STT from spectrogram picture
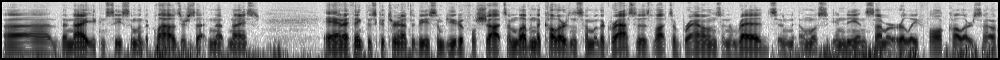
uh, the night, you can see some of the clouds are setting up nice. And I think this could turn out to be some beautiful shots. I'm loving the colors in some of the grasses, lots of browns and reds and almost Indian summer, early fall colors. So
